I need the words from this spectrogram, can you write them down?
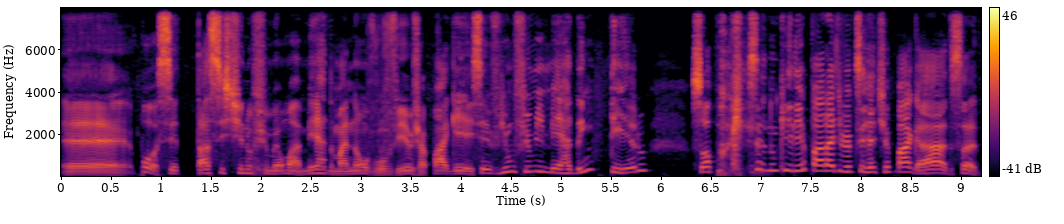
É, pô, você tá assistindo o filme, é uma merda, mas não vou ver, eu já paguei. Aí você viu um filme merda inteiro só porque você não queria parar de ver porque você já tinha pagado, sabe?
